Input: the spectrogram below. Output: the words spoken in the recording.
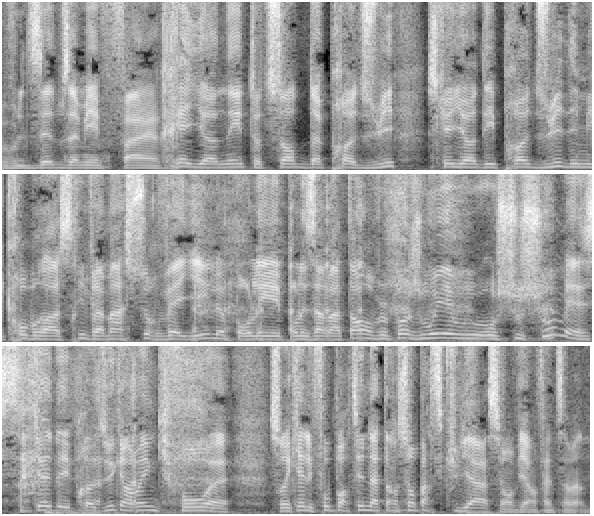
vous le dites, vous aimez faire rayonner toutes sortes de produits. Est-ce qu'il y a des produits, des microbrasseries vraiment à surveiller là, pour les pour les amateurs? On veut pas jouer au, chouchou, mais c'est qu'il y a des produits quand même qu'il faut sur lesquels il faut porter une attention particulière si on vient en fin de semaine.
